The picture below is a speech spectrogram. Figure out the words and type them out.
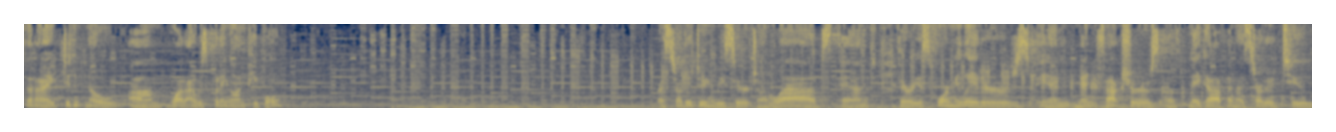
that I didn't know um, what I was putting on people. I started doing research on labs and various formulators and manufacturers of makeup, and I started to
